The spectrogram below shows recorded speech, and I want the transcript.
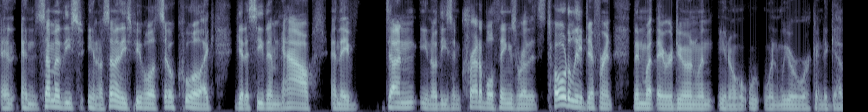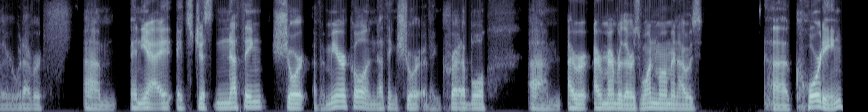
and and some of these, you know, some of these people, it's so cool. Like get to see them now, and they've done you know these incredible things where it's totally different than what they were doing when you know w- when we were working together or whatever um and yeah it, it's just nothing short of a miracle and nothing short of incredible um i re- i remember there was one moment i was uh courting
